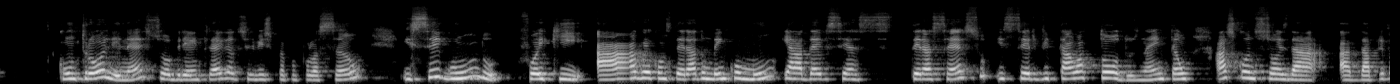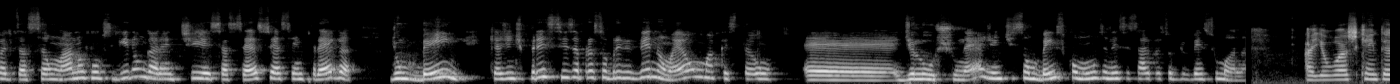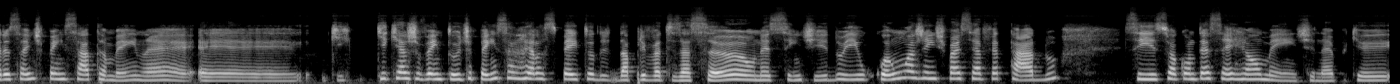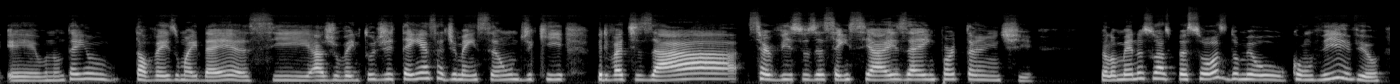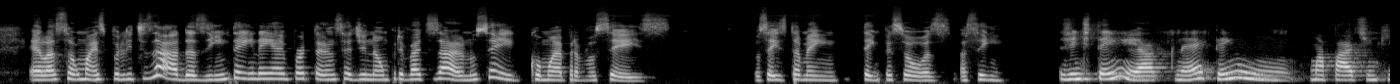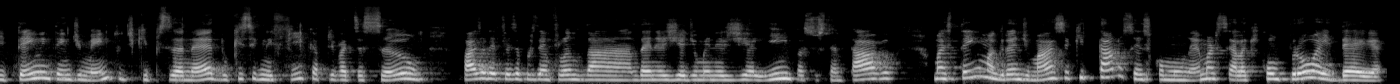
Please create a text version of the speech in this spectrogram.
controle né, sobre a entrega do serviço para a população, e segundo, foi que a água é considerada um bem comum e ela deve ser, ter acesso e ser vital a todos, né? Então, as condições da, a, da privatização lá não conseguiram garantir esse acesso e essa entrega de um bem que a gente precisa para sobreviver, não é uma questão é, de luxo, né? A gente são bens comuns e necessários para a sobrevivência humana. Aí eu acho que é interessante pensar também, né, é, que que, que a juventude pensa a respeito de, da privatização nesse sentido e o quão a gente vai ser afetado se isso acontecer realmente, né? Porque eu não tenho talvez uma ideia se a juventude tem essa dimensão de que privatizar serviços essenciais é importante pelo menos as pessoas do meu convívio, elas são mais politizadas e entendem a importância de não privatizar. Eu não sei como é para vocês. Vocês também têm pessoas assim? A gente tem, né, tem um, uma parte em que tem o entendimento de que precisa, né, do que significa a privatização, faz a defesa, por exemplo, falando da, da energia de uma energia limpa, sustentável, mas tem uma grande massa que está no senso comum, né, Marcela, que comprou a ideia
